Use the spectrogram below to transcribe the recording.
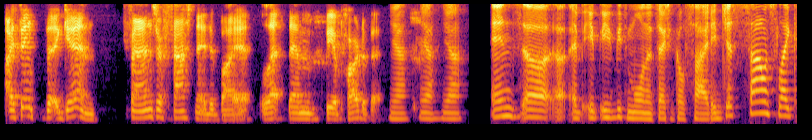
I think that again, fans are fascinated by it. Let them be a part of it. Yeah, yeah, yeah. And uh, a, a bit more on the technical side, it just sounds like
